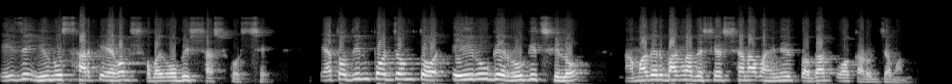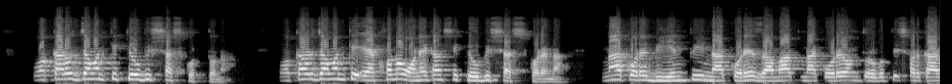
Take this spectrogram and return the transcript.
এই যে ইউনুস স্যারকে এখন সবাই অবিশ্বাস করছে। এতদিন পর্যন্ত এই রোগের রোগী ছিল আমাদের বাংলাদেশের সেনাবাহিনীর প্রধান ওয়াকারুজ্জামান। ওয়াকারুজ্জামানকে কেউ বিশ্বাস করতো না। ওয়াকারুজ্জামানকে এখনও অনেকাংশে কেউ বিশ্বাস করে না। না করে বিএনপি, না করে জামাত, না করে অন্তর্বর্তী সরকার,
